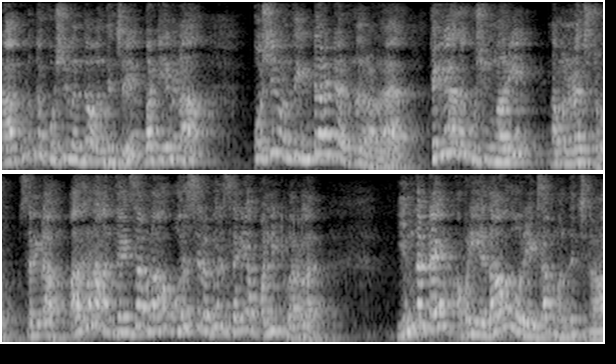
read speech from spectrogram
நான் கொடுத்த கொஷின்லேருந்து தான் வந்துச்சு. பட் என்னன்னா கொஷின் வந்து இன்டெரக்டா இருந்ததுனால தெரியாத கொஷின் மாதிரி நம்ம நினைச்சிட்டோம். சரிங்களா? அதனால அந்த எக்ஸாம்ல ஒரு சில பேர் சரியா பண்ணிட்டு வரல. இந்த டைம் அப்படி ஏதாவது ஒரு எக்ஸாம் வந்துச்சுன்னா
